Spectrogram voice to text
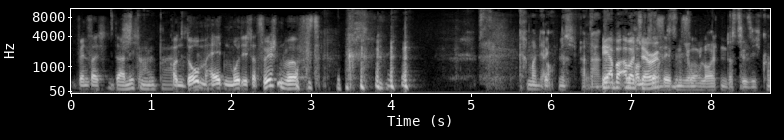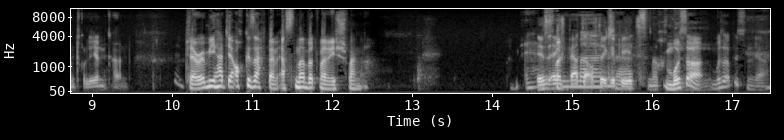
wenn es da nicht ein. Kondom heldenmutig dazwischen wirft. Kann man ja auch nicht verlangen. Nee, aber- aber Jeremy- diesen jungen Leuten, dass die sich kontrollieren können. Jeremy hat ja auch gesagt, beim ersten Mal wird man nicht schwanger. Ist Experte auf dem Gebiet. Muss er, muss er wissen, ja.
